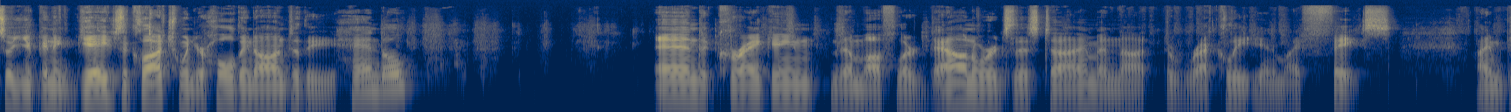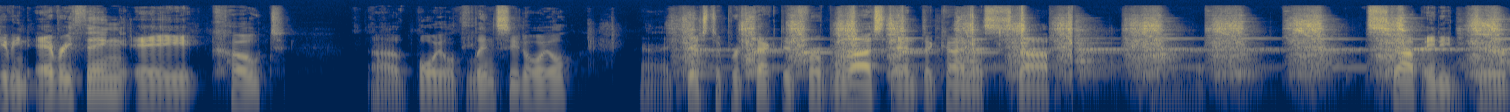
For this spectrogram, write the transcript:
so you can engage the clutch when you're holding on to the handle and cranking the muffler downwards this time and not directly in my face. I'm giving everything a coat of boiled linseed oil uh, just to protect it from rust and to kind of stop uh, stop any dirt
